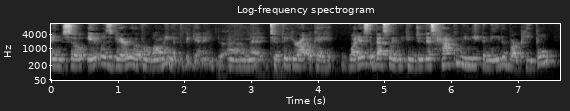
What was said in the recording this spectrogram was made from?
And so it was very overwhelming at the beginning Yeah. um, to figure out okay, what is the best way we can do this? How can we meet the need of our people?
